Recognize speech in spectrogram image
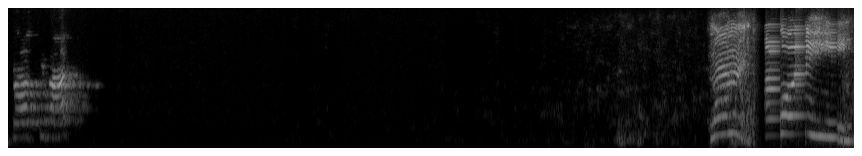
डॉग के बाद। मैम कोई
